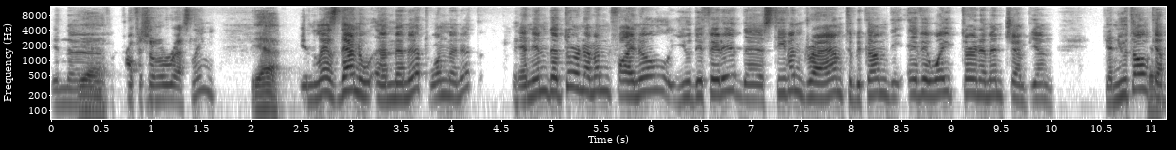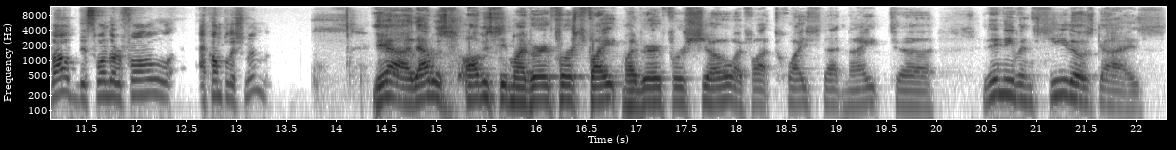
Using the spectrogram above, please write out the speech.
in uh, Yeah. professional wrestling. Yeah, In less than a minute, one minute, and in the tournament final, you defeated uh, Steven Graham to become the heavyweight tournament champion. Can you talk Yeah. about this wonderful accomplishment? yeah. That was obviously my very first fight, my very first show. I fought twice that night. Uh, I didn't even see those guys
